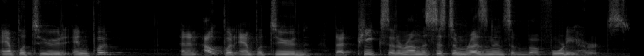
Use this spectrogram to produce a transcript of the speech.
amplitude input and an output amplitude that peaks at around the system resonance of about 40 hertz.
